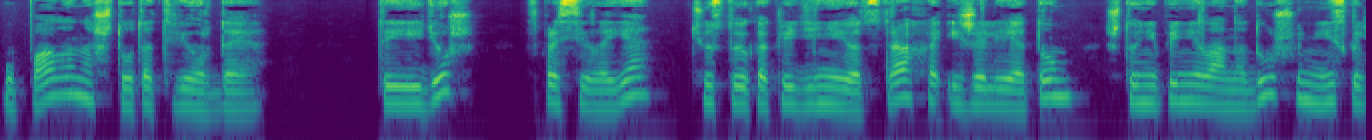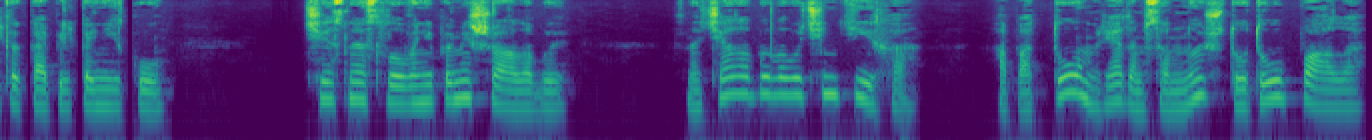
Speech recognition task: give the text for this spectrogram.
упала на что-то твердое. «Ты идешь?» – спросила я, чувствуя, как леденею от страха и жалея о том, что не приняла на душу несколько капель коньяку. Честное слово, не помешало бы. Сначала было очень тихо, а потом рядом со мной что-то упало.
